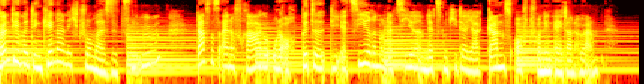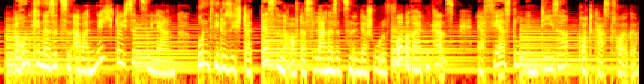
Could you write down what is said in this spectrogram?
Könnt ihr mit den Kindern nicht schon mal sitzen üben? Das ist eine Frage oder auch Bitte, die Erzieherinnen und Erzieher im letzten Kita-Jahr ganz oft von den Eltern hören. Warum Kinder sitzen aber nicht durch Sitzen lernen und wie du sie stattdessen auf das lange Sitzen in der Schule vorbereiten kannst, erfährst du in dieser Podcast-Folge.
